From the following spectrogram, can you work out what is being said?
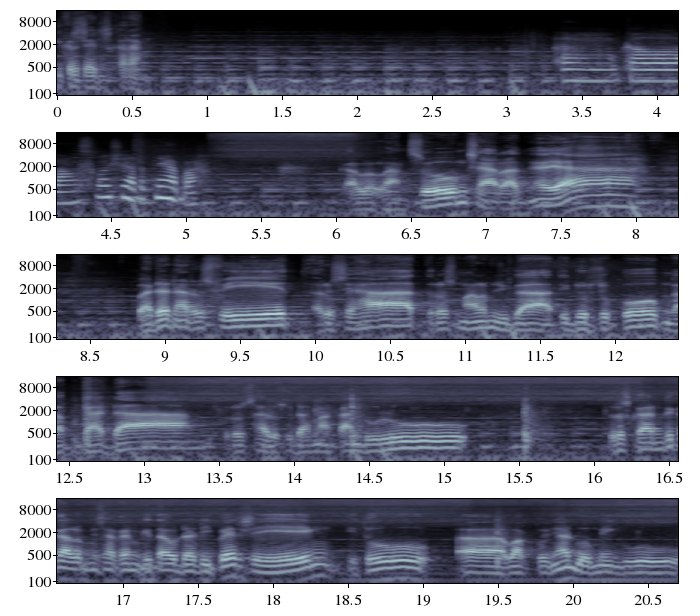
dikerjain sekarang? Em, kalau langsung syaratnya apa? Kalau langsung syaratnya ya badan harus fit, harus sehat, terus malam juga tidur cukup, nggak begadang, terus harus sudah makan dulu. Terus kan nanti kalau misalkan kita udah di piercing, itu eh, waktunya dua minggu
